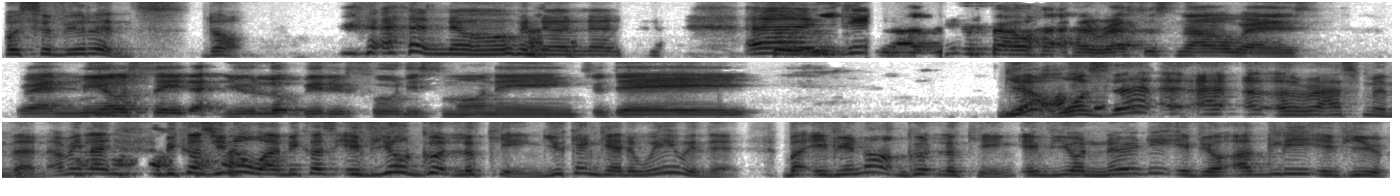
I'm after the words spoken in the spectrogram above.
Perseverance, Doc. no, no, no, no. Uh, so, again, uh, you felt harassed now when when Mio say that you look beautiful this morning, today, yeah, no, was that a, a, a, harassment then? I mean, like, because you know why? Because if you're good looking, you can get away with it. But if you're not good looking, if you're nerdy, if you're ugly, if you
